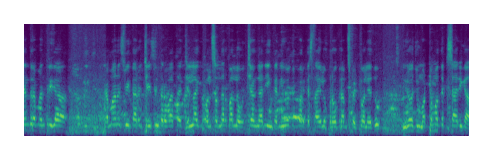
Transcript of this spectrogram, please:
కేంద్ర మంత్రిగా ప్రమాణ స్వీకారం చేసిన తర్వాత జిల్లాకి పలు సందర్భాల్లో వచ్చాం కానీ ఇంకా నియోజకవర్గ స్థాయిలో ప్రోగ్రామ్స్ పెట్టుకోలేదు. ఈ రోజు మొట్టమొదటిసారిగా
